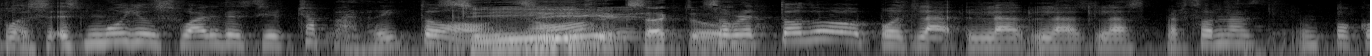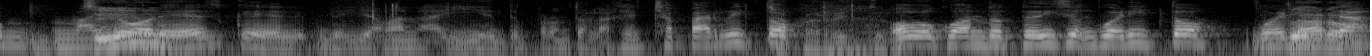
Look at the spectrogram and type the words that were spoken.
pues, es muy usual decir chaparrito. Sí, ¿no? sí, exacto. Sobre todo, pues, la- la- las, las personas un poco mayores que le llaman ahí de pronto a la gente chaparrito. Chaparrito. O cuando te dicen güerito, güerita. Claro.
